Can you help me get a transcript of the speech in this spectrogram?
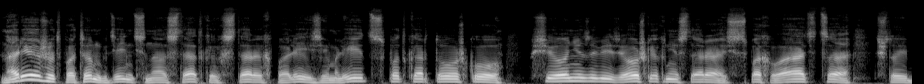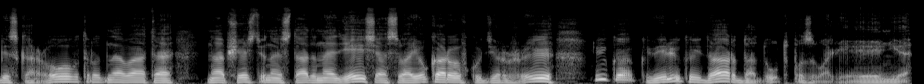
Нарежут потом где-нибудь на остатках старых полей землиц под картошку, все не завезешь, как ни старайся, спохватится, что и без коровы трудновато, на общественное стадо надейся, а свою коровку держи, и как великий дар дадут позволение.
